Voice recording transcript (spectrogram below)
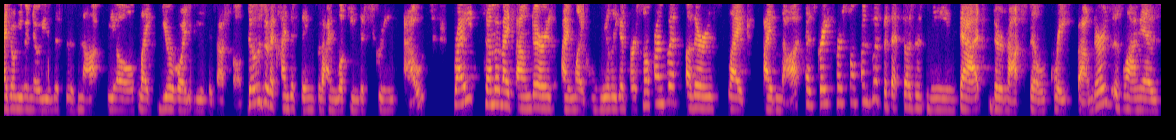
I don't even know you. This does not feel like you're going to be successful. Those are the kinds of things that I'm looking to screen out right? Some of my founders I'm like really good personal friends with, others like I'm not as great personal friends with, but that doesn't mean that they're not still great founders as long as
